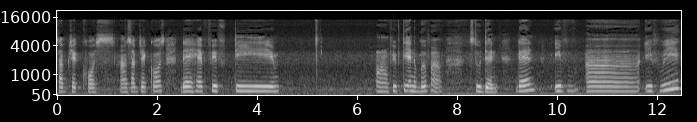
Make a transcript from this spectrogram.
subject course uh, subject course they have 50 uh, 50 and above uh, student. Then if uh, if we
